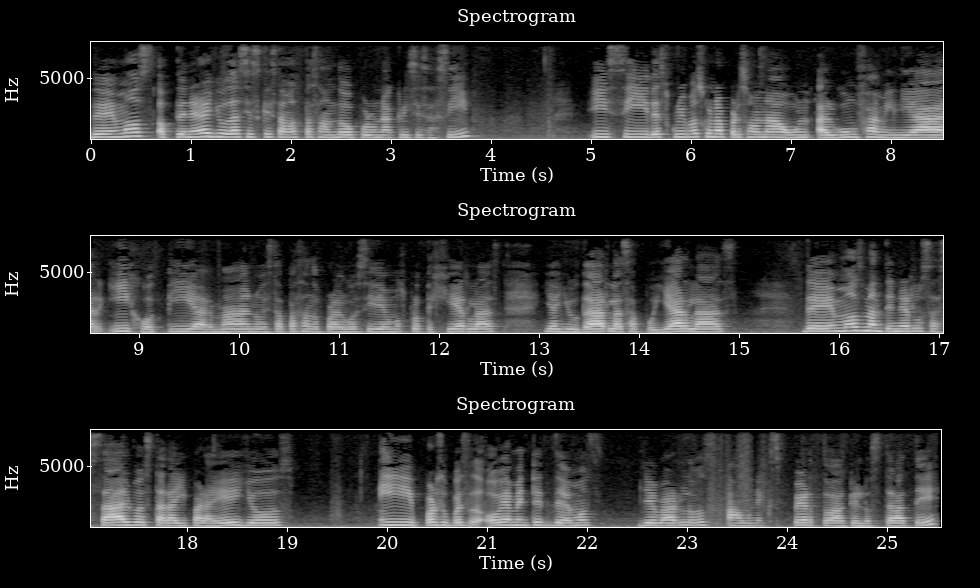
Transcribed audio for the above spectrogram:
Debemos obtener ayuda si es que estamos pasando por una crisis así. Y si descubrimos que una persona, un, algún familiar, hijo, tía, hermano está pasando por algo así, debemos protegerlas y ayudarlas, apoyarlas. Debemos mantenerlos a salvo, estar ahí para ellos. Y por supuesto, obviamente debemos llevarlos a un experto a que los trate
